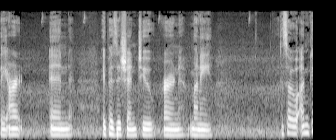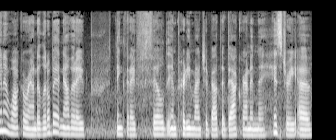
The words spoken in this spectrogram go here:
they aren't in a position to earn money. So I'm going to walk around a little bit now that I think that I've filled in pretty much about the background and the history of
